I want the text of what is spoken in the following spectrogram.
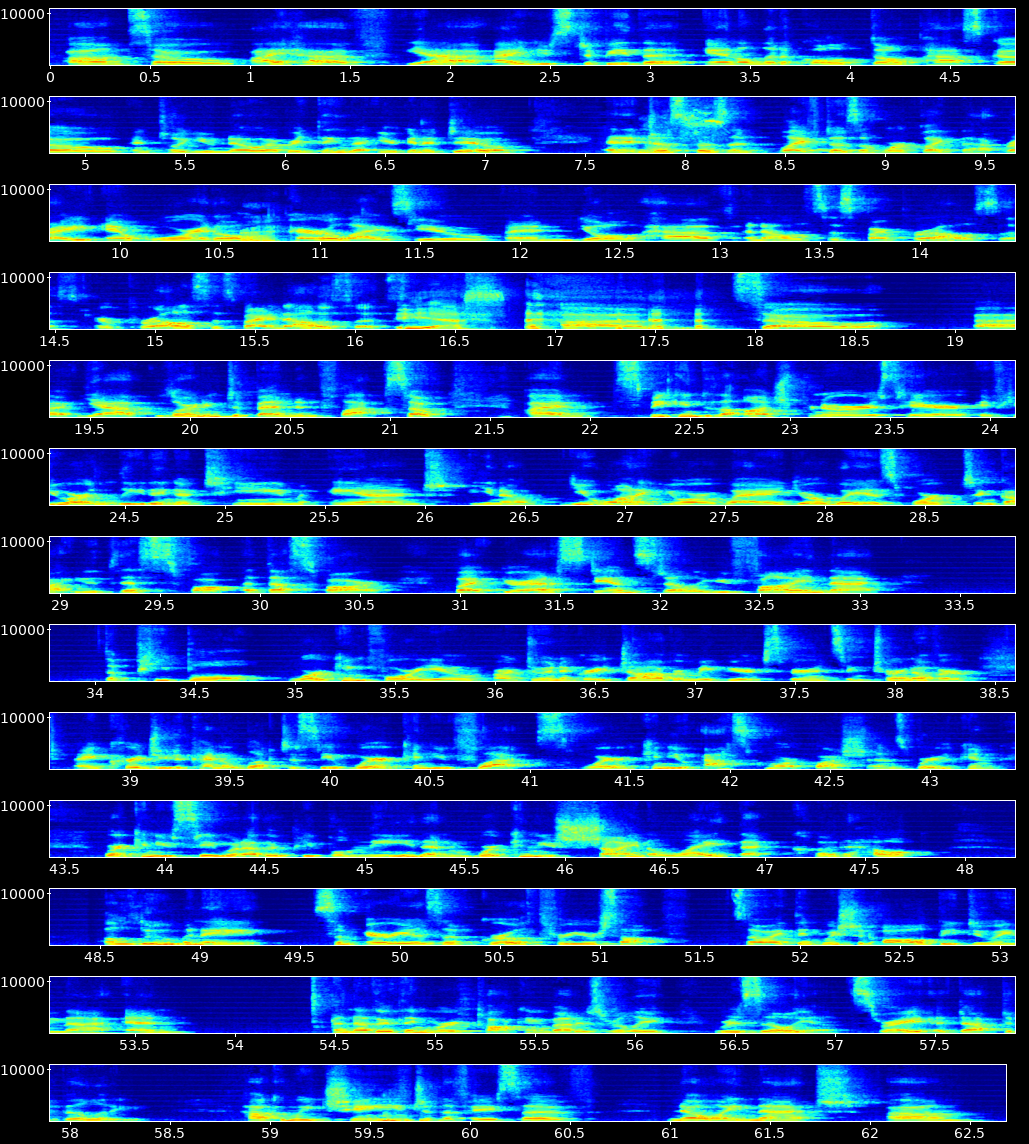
um, so i have yeah i used to be the analytical don't pass go until you know everything that you're going to do and it yes. just doesn't life doesn't work like that right? And or it'll right. paralyze you and you'll have analysis by paralysis or paralysis by analysis. Yes. Um, so uh, yeah learning to bend and flex so i'm speaking to the entrepreneurs here. If you are leading a team and you know you want it your way your way has worked and got you this far thus far but you're at a standstill you find that the people working for you aren't doing a great job or maybe you're experiencing turnover i encourage you to kind of look to see where can you flex? Where can you ask more questions? Where you can where can you see what other people need? And where can you shine a light that could help illuminate some areas of growth for yourself? So i think we should all be doing that. And another thing we're talking about is really resilience right? Adaptability. How can we change in the face of knowing that um,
